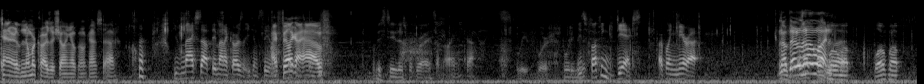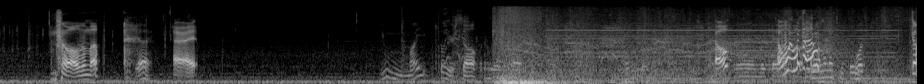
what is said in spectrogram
Tanner, the number cards are showing up on the cast. You've fucking dicks are playing Mira. No, there's another one. Blow them up. Blow them up. Yeah. Alright. You might kill yourself in a real fight. Oh. And okay. Oh,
